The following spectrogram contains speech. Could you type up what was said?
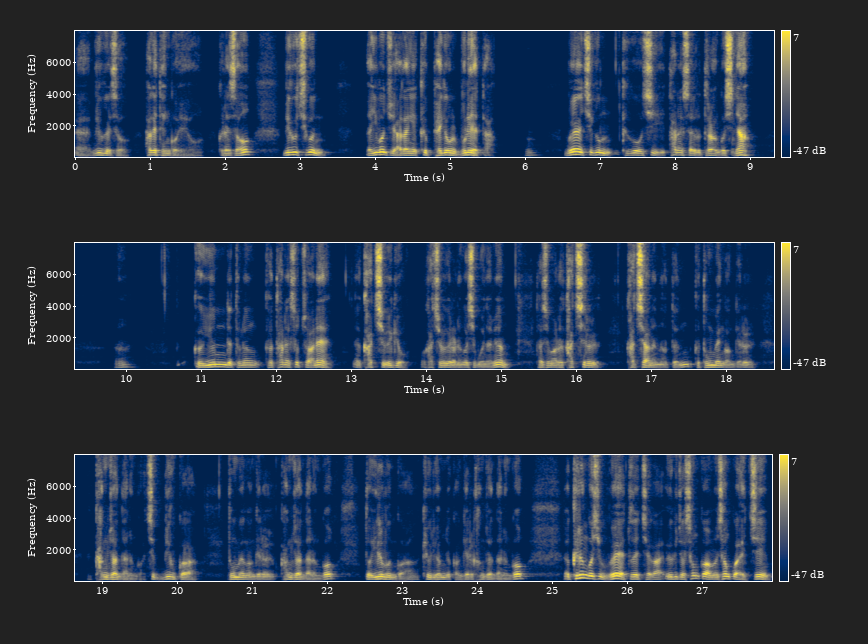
에, 미국에서 하게 된 거예요. 그래서 미국 측은 이번 주 야당의 그 배경을 문의했다. 응? 왜 지금 그것이 탄핵 사유로 들어간 것이냐? 그 윤 대통령 그 탄핵 소추 안에 가치 외교, 가치 외교라는 것이 뭐냐면 다시 말해 가치를 같이 하는 어떤 그 동맹 관계를 강조한다는 거, 즉 미국과 동맹 관계를 강조한다는 거, 또 일본과 교류 협력 관계를 강조한다는 거, 어, 그런 것이 왜 도대체가 외교적 성과하면 성과였지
